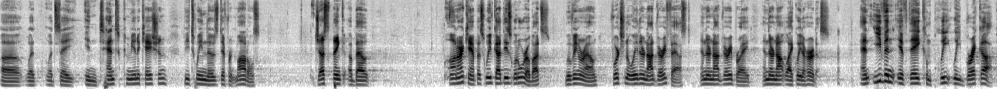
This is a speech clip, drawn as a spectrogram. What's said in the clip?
uh, what, let's say, intent communication between those different models. Just think about on our campus, we've got these little robots moving around. Fortunately, they're not very fast, and they're not very bright, and they're not likely to hurt us. And even if they completely brick up,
